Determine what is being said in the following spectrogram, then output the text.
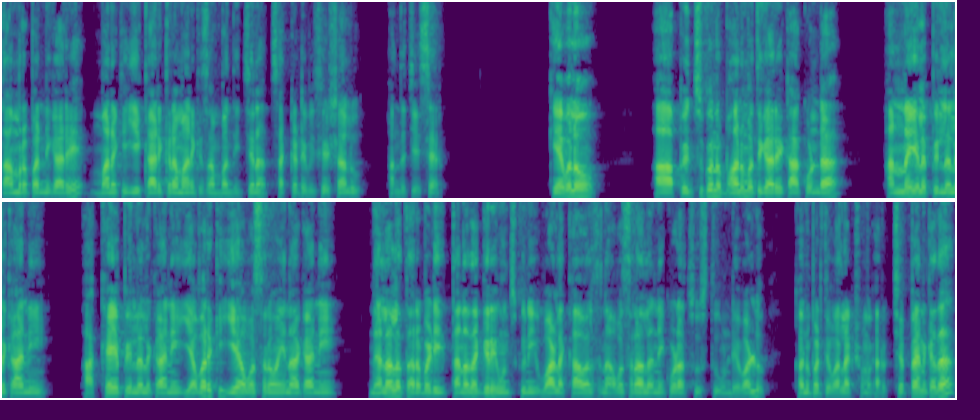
తామ్రపర్ణి గారే మనకి ఈ కార్యక్రమానికి సంబంధించిన చక్కటి విశేషాలు అందజేశారు కేవలం ఆ పెంచుకున్న భానుమతి గారే కాకుండా అన్నయ్యల పిల్లలు కానీ అక్కయ్య పిల్లలు కానీ ఎవరికి ఏ అవసరమైనా కానీ నెలల తరబడి తన దగ్గరే ఉంచుకుని వాళ్ళకి కావాల్సిన అవసరాలన్నీ కూడా చూస్తూ ఉండేవాళ్ళు కనుపర్తి వరలక్ష్మ గారు. చెప్పాను కదా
